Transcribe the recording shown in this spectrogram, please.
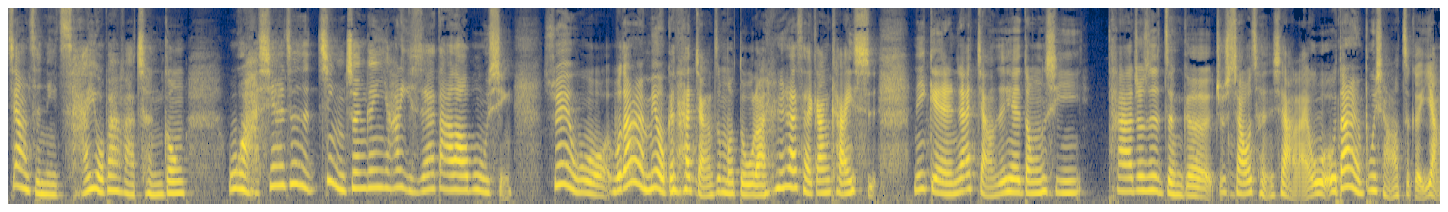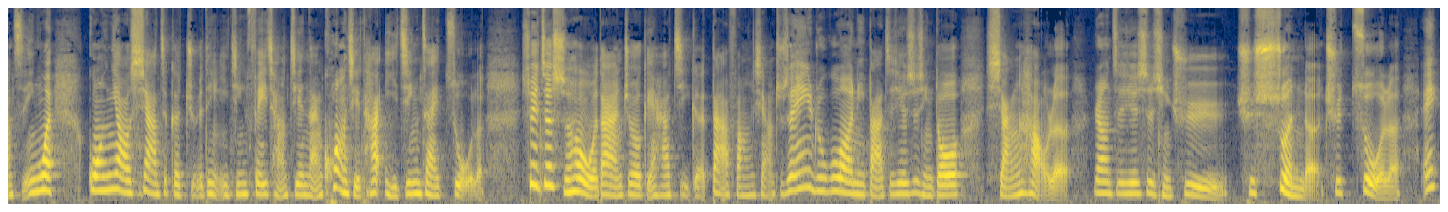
这样子你才有办法成功。哇，现在真的竞争跟压力实在大到不行，所以我我当然没有跟他讲这么多啦，因为他才刚开始。你给人家讲这些东西，他就是整个就消沉下来。我我当然不想要这个样子，因为光要下这个决定已经非常艰难，况且他已经在做了。所以这时候我当然就给他几个大方向，就是诶，如果你把这些事情都想好了，让这些事情去去顺了去做了，诶，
